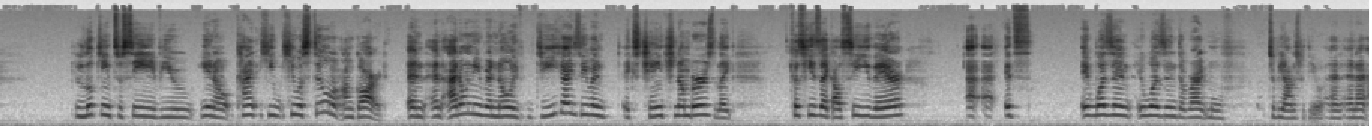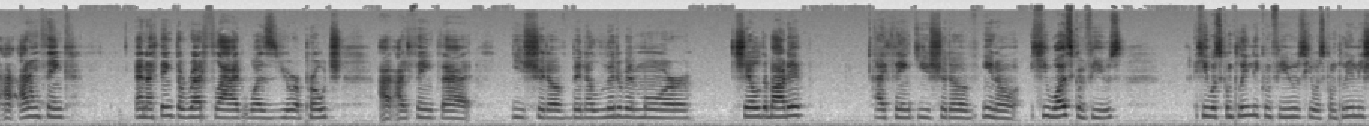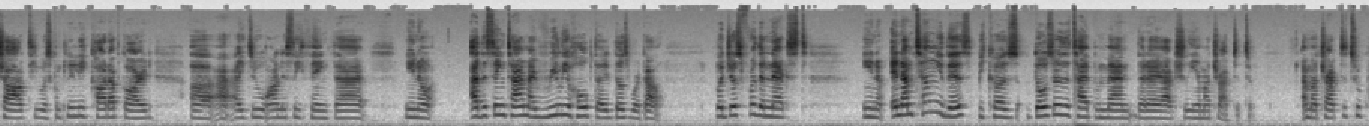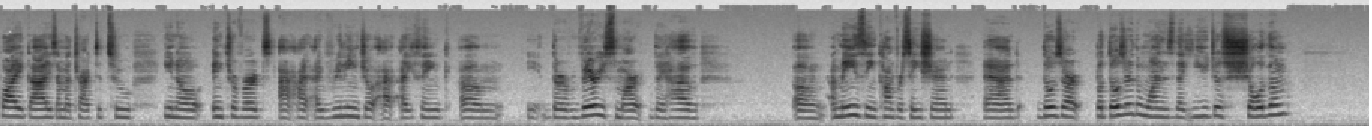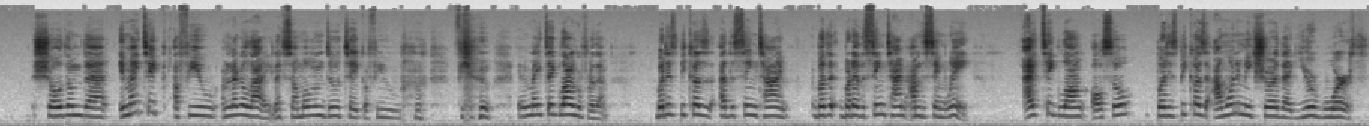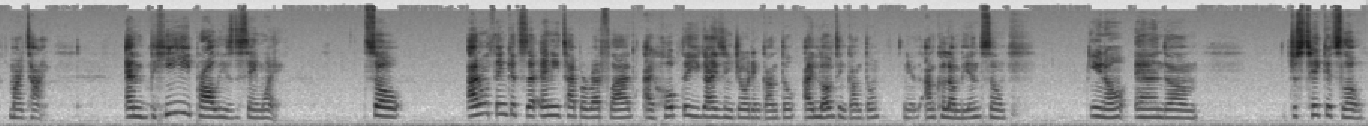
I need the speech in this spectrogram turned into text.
looking to see if you you know kind he he was still on guard. And and I don't even know if do you guys even exchange numbers like cuz he's like I'll see you there. I, I, it's it wasn't it wasn't the right move to be honest with you. And and I I, I don't think and I think the red flag was your approach. I I think that you should have been a little bit more chilled about it. I think you should have, you know, he was confused. He was completely confused. He was completely shocked. He was completely caught off guard. Uh, I, I do honestly think that, you know, at the same time, I really hope that it does work out. But just for the next, you know, and I'm telling you this because those are the type of men that I actually am attracted to. I'm attracted to quiet guys. I'm attracted to, you know introverts i i, I really enjoy i, I think um, they're very smart. They have um, amazing conversation and those are but those are the ones that you just show them show them that it might take a few i'm not gonna lie like some of them do take a few few it might take longer for them. But it's because at the same time but the, but at the same time i'm the same way. I take long also, but it's because I want to make sure that you're worth my time. And he probably is the same way. So I don't think it's any type of red flag. I hope that you guys enjoyed Encanto. I loved Encanto. I'm Colombian, so you know, and um, just take it slow.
